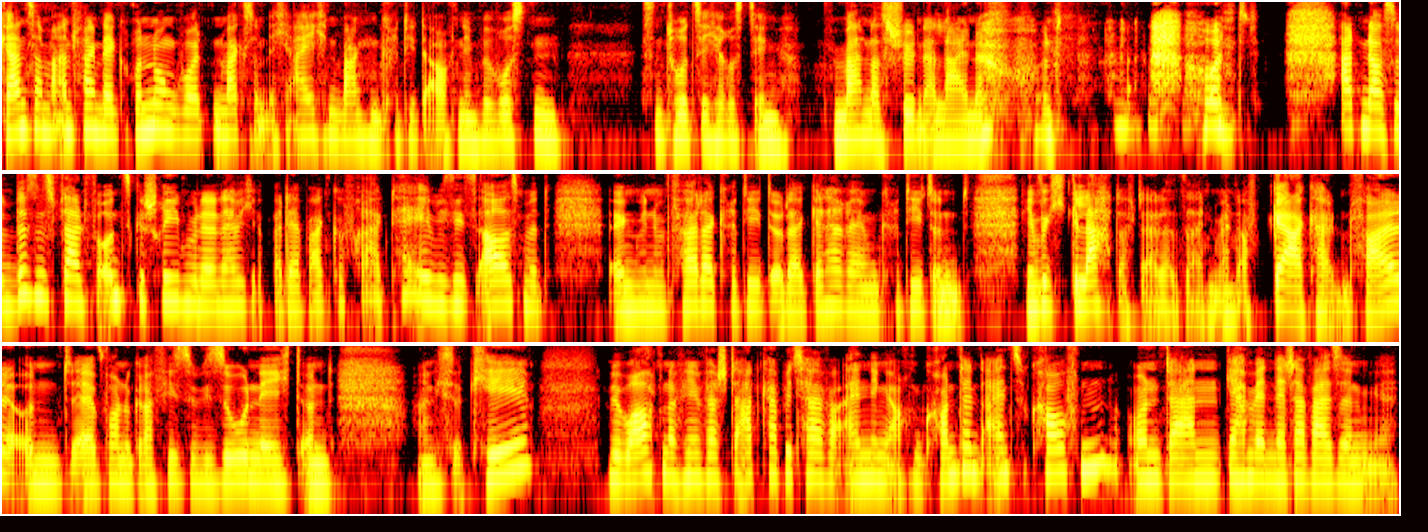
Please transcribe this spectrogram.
ganz am Anfang der Gründung wollten Max und ich eigentlich einen Bankenkredit aufnehmen. Wir wussten, es ist ein todsicheres Ding wir machen das schön alleine. Und, und hatten auch so einen Businessplan für uns geschrieben. Und dann habe ich bei der Bank gefragt, hey, wie sieht es aus mit irgendwie einem Förderkredit oder generellem Kredit? Und die haben wirklich gelacht auf der anderen Seite. Ich meine, auf gar keinen Fall. Und äh, Pornografie sowieso nicht. Und dann ich so, okay. Wir brauchten auf jeden Fall Startkapital, vor allen Dingen auch um Content einzukaufen. Und dann ja, haben wir netterweise einen,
